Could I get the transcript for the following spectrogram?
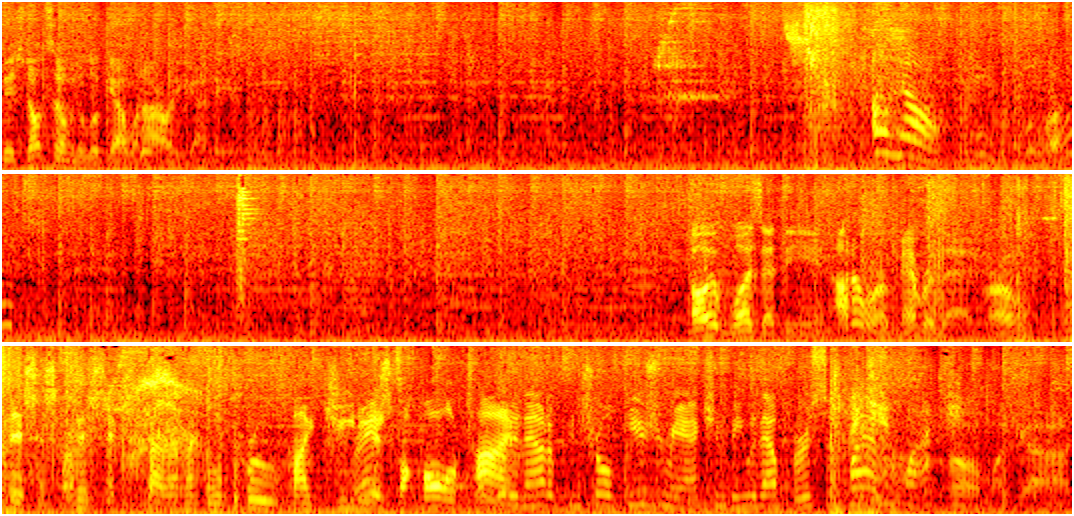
Bitch, don't tell me to look out when I already got hit. Oh! What? Oh, it was at the end. I don't remember that, bro. This is this experiment will prove my genius Great. for all time. What would an out of control fusion reaction be without bursts of plasma? Can't watch. Oh my gosh.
